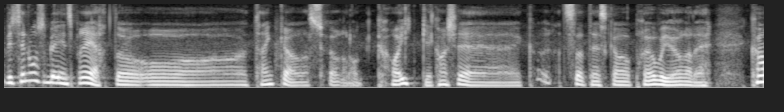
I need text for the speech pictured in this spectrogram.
Hvis det er noen som blir inspirert og, og tenker søren og kaike, kanskje rett og slett jeg skal prøve å gjøre det, hva,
